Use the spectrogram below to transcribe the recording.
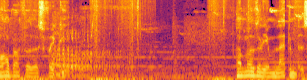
Barbara Phyllis Faki. Homotherium latidens.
